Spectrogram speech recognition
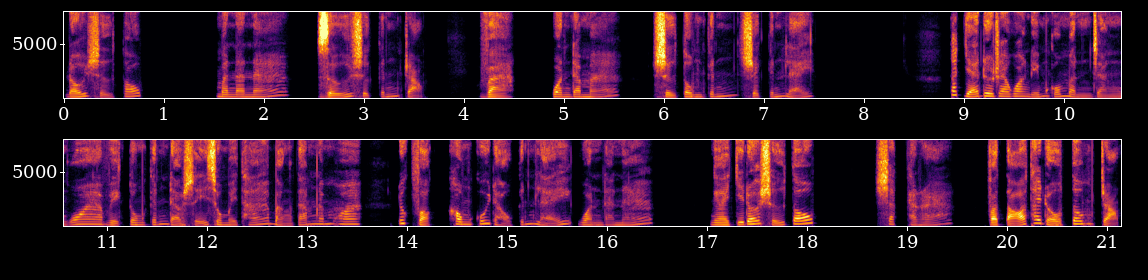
đối xử tốt, Manana, giữ sự kính trọng, và Wandama, sự tôn kính, sự kính lễ. Tác giả đưa ra quan điểm của mình rằng qua việc tôn kính đạo sĩ Sumetha bằng tám nắm hoa, Đức Phật không cúi đầu kính lễ Wandana. Ngài chỉ đối xử tốt, sakara và tỏ thái độ tôn trọng,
